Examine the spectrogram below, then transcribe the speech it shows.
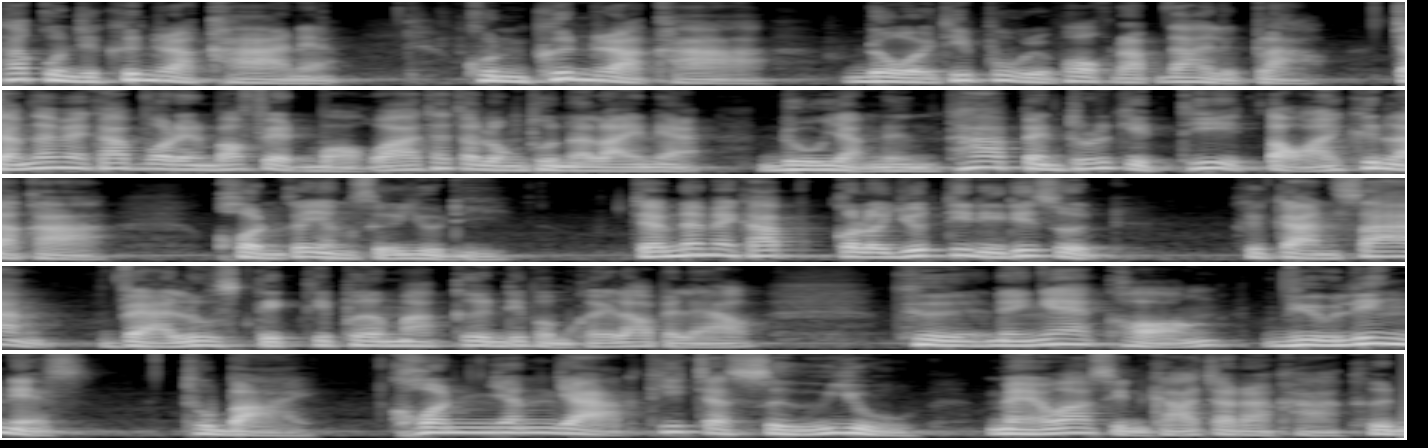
ถ้าคุณจะขึ้นราคาเนี่ย คุณขึ้นราคาโดยที่ผู้บริโภครับได้หรือเปล่าจำได้ไหมครับวอร์เรนบัฟเฟตต์บอกว่าถ้าจะลงทุนอะไรเนี่ยดูอย่างหนึ่งถ้าเป็นธุรกิจที่ต่อให้ขึ้นราคา คนก็ยังซื้ออยู่ดีจำได้ไหมครับ กลยุทธ์ที่ดีที่สุดคคือการสร้าง value stick ที่เพิ่มมากขึ้นที่ผมเคยเล่าไปแล้ว คือในแง่ของ willingness to buy คนยังอยากที่จะซื้ออยู่ แม้ว่าสินค้าจะราคาขึ้น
